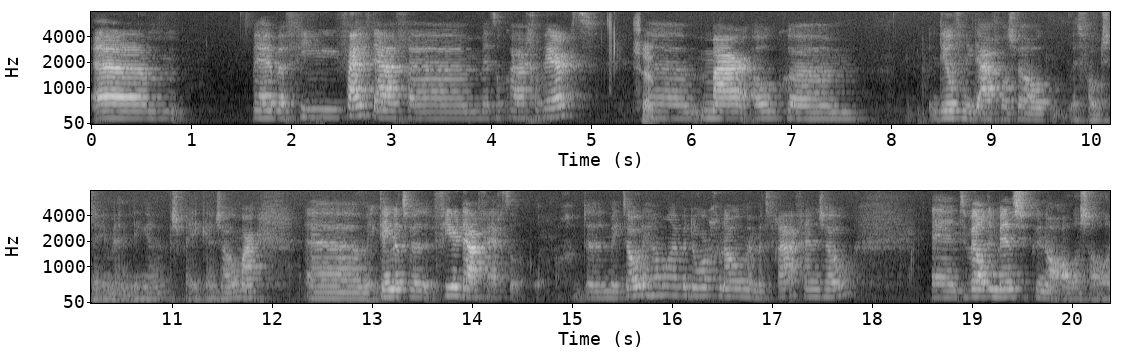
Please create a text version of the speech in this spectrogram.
Ehm, we hebben vier, vijf dagen met elkaar gewerkt. Zo. Ehm, maar ook ehm, een deel van die dagen was wel met foto's nemen en dingen bespreken en zo. Maar ik denk dat we vier dagen echt de methode helemaal hebben doorgenomen met vragen en zo. En terwijl die mensen kunnen al alles al.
